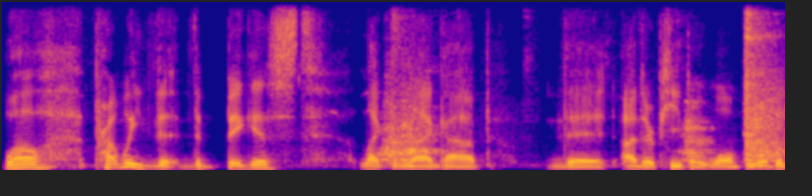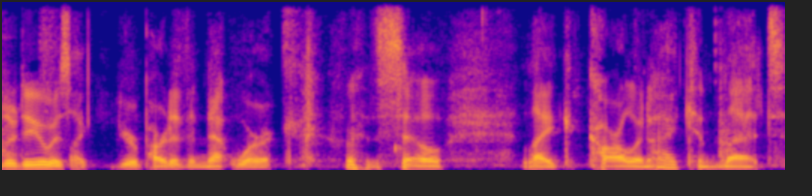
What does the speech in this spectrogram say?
Well, probably the the biggest like leg up that other people won't be able to do is like you're part of the network. so like Carl and I can let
